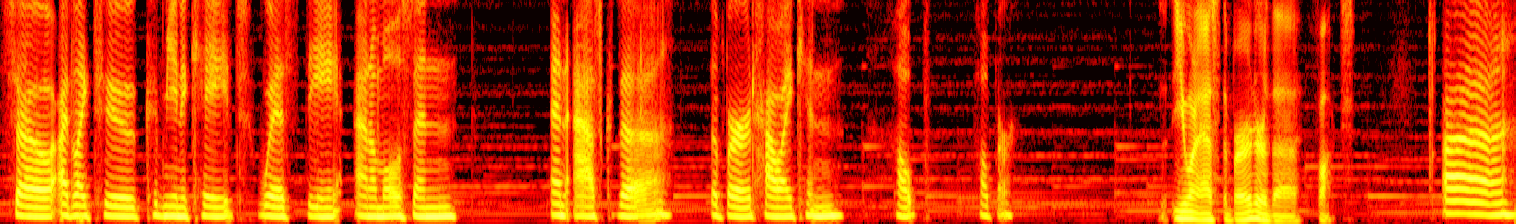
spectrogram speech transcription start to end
So I'd like to communicate with the animals and and ask the the bird how I can help help her. You want to ask the bird or the fox? Uh,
